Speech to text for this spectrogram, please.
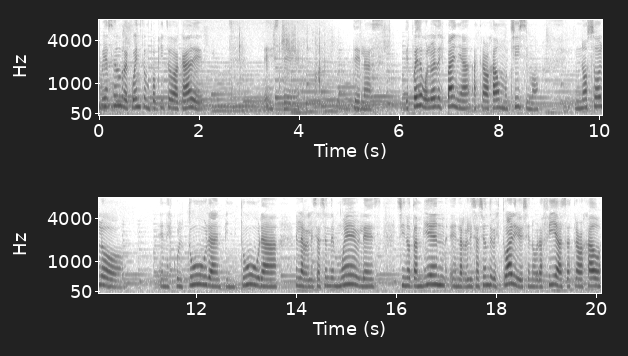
Voy a hacer un recuento un poquito acá de, este, de las. Después de volver de España, has trabajado muchísimo, no solo en escultura, en pintura, en la realización de muebles, sino también en la realización de vestuario y escenografías. Has trabajado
